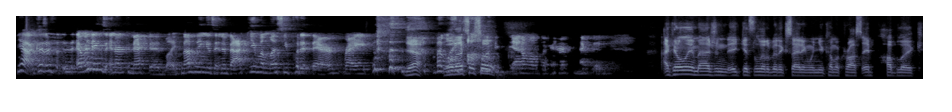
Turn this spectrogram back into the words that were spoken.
yeah, because everything's interconnected. Like nothing is in a vacuum unless you put it there, right? Yeah. but well, like, that's also animals are interconnected. I can only imagine it gets a little bit exciting when you come across a public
